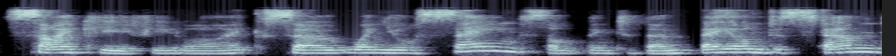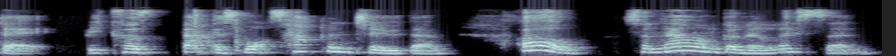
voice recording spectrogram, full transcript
psyche, if you like. So when you're saying something to them, they understand it because that is what's happened to them. Oh, so now I'm going to listen.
